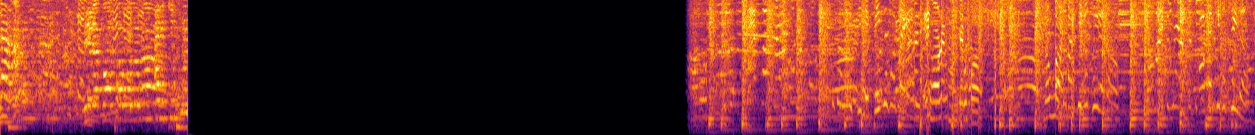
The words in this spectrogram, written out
হ্যাঁ কথা বলো না। লীলা বাবা আর কিছু বলছি, পিকু কোথায় গেল? বাবা, আমার শুয়ে দাও।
